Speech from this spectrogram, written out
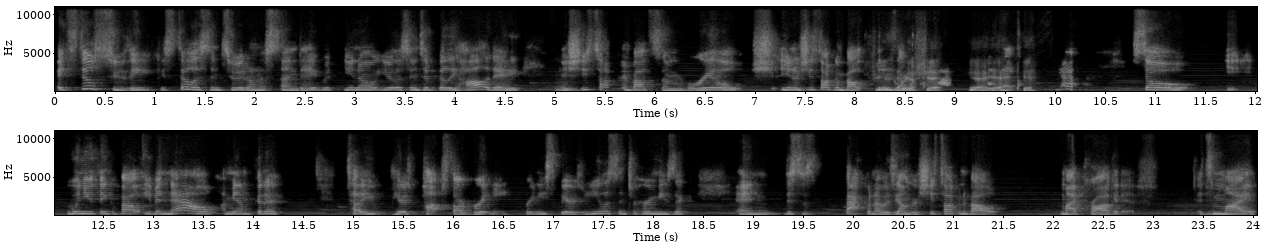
It's still soothing. You can still listen to it on a Sunday, but you know, you're listening to Billie Holiday Mm. and she's talking about some real, sh- you know, she's talking about Feel things that real shit. Yeah, yeah, that- yeah. So when you think about even now, I mean, I'm gonna tell you, here's pop star Britney, Britney Spears. When you listen to her music, and this is back when I was younger, she's talking about my prerogative. It's Mm. my,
